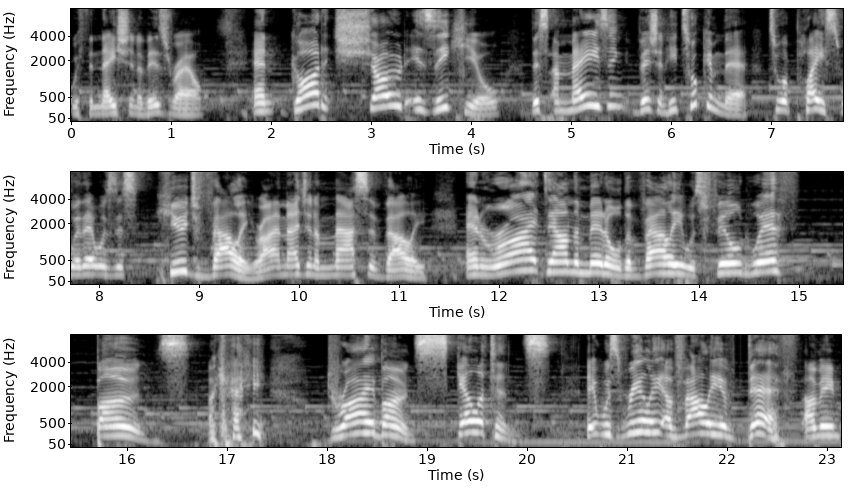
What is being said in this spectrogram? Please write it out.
with the nation of Israel. And God showed Ezekiel this amazing vision. He took him there to a place where there was this huge valley, right? Imagine a massive valley. And right down the middle, the valley was filled with bones, okay? Dry bones, skeletons it was really a valley of death. I mean,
